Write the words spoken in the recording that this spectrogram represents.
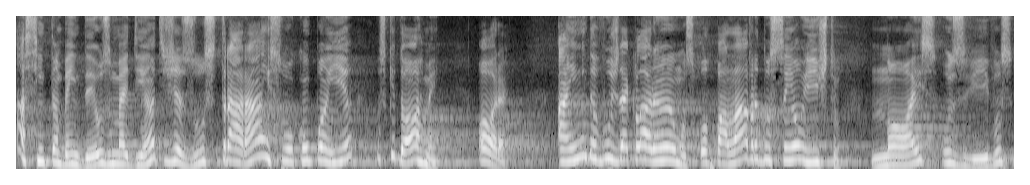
assim também Deus, mediante Jesus, trará em sua companhia os que dormem. Ora, ainda vos declaramos, por palavra do Senhor, isto: nós, os vivos,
